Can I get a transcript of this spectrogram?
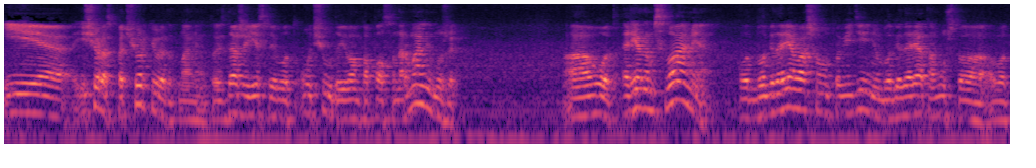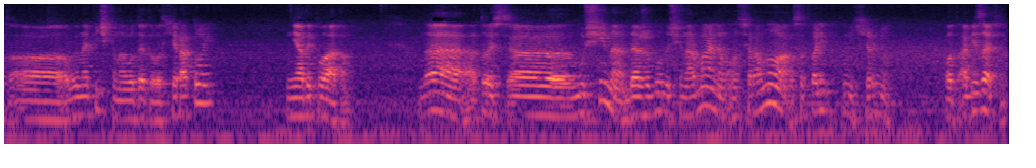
И еще раз подчеркиваю этот момент, то есть даже если вот о чудо и вам попался нормальный мужик, а, вот, рядом с вами, вот благодаря вашему поведению, благодаря тому, что вот, а, вы напичканы вот этой вот херотой, неадекватом, Да, то есть э, мужчина, даже будучи нормальным, он все равно сотворит какую-нибудь херню. Вот обязательно.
